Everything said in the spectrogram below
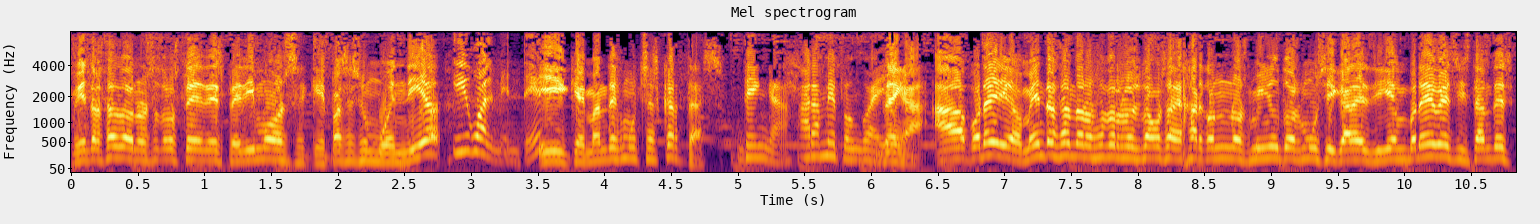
Mientras tanto, nosotros te despedimos. Que pases un buen día Igualmente. y que mandes muchas cartas. Venga, ahora me pongo ahí. Venga, a por ello. Mientras tanto, nosotros los vamos a dejar con unos minutos musicales y en breves instantes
